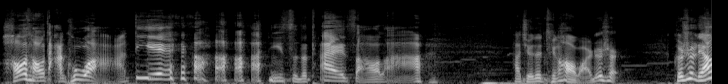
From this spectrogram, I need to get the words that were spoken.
嚎啕大哭啊，爹呀，你死的太早了。他觉得挺好玩的事儿。可是梁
